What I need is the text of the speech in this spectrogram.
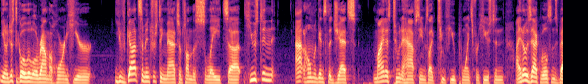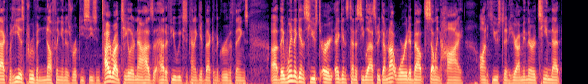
you know, just to go a little around the horn here, you've got some interesting matchups on the slate. Uh, Houston at home against the Jets minus two and a half seems like too few points for Houston. I know Zach Wilson's back, but he has proven nothing in his rookie season. Tyrod Taylor now has had a few weeks to kind of get back in the groove of things. Uh, they win against Houston or against Tennessee last week. I'm not worried about selling high on Houston here. I mean, they're a team that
